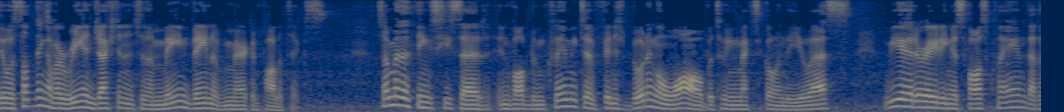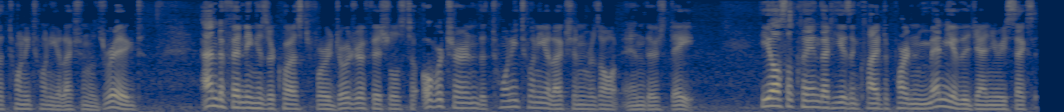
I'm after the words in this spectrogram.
it was something of a re-injection into the main vein of American politics. Some of the things he said involved him claiming to have finished building a wall between Mexico and the U.S., reiterating his false claim that the 2020 election was rigged, and defending his request for Georgia officials to overturn the 2020 election result in their state. He also claimed that he is inclined to pardon many of the January 6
